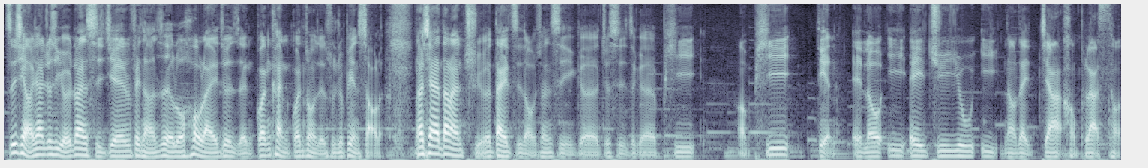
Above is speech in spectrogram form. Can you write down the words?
之前好像就是有一段时间非常热络，后来就人观看观众的人数就变少了。那现在当然取而代之的，我算是一个就是这个 P 哦 P。点 L E A G U E，然后再加好 Plus 哈，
